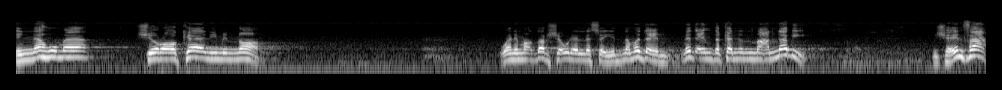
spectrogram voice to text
إنهما شراكان من نار. وأنا ما أقدرش أقول إلا سيدنا مدعم. مدعم ده كان مع النبي. مش هينفع.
